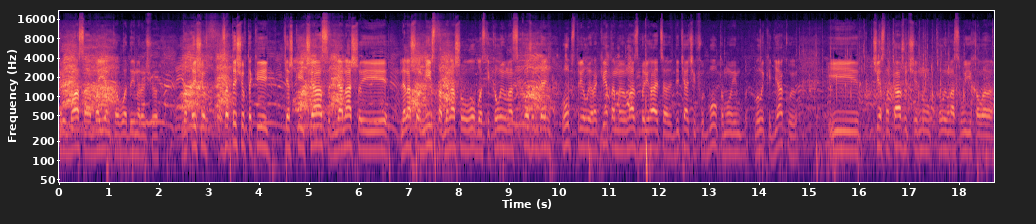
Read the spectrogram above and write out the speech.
Кривбаса Баєнка Володимировичу за те, що за те, що в такий тяжкий час для нашої для нашого міста, для нашої області, коли у нас кожен день обстріли ракетами, у нас зберігається дитячий футбол, тому їм велике дякую. І чесно кажучи, ну коли у нас виїхало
